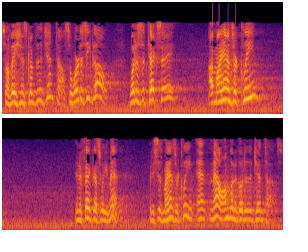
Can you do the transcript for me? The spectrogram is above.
Salvation has come to the Gentiles. So where does he go? What does the text say? Uh, my hands are clean. In effect, that's what he meant. But he says, My hands are clean, and now I'm going to go to the Gentiles.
